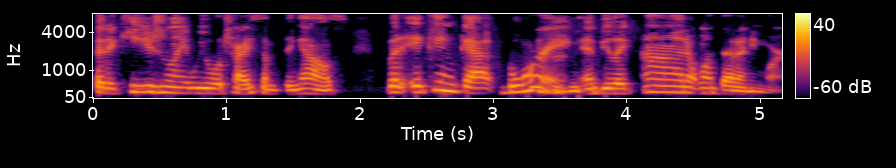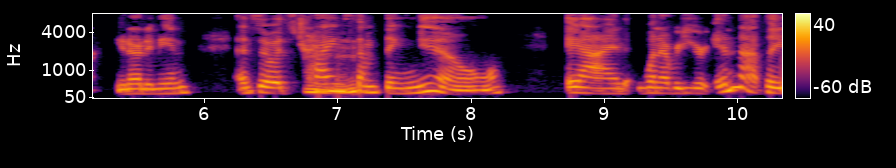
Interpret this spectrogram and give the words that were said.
but occasionally we will try something else. But it can get boring mm-hmm. and be like, oh, I don't want that anymore. You know what I mean? And so it's trying mm-hmm. something new. And whenever you're in that place,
